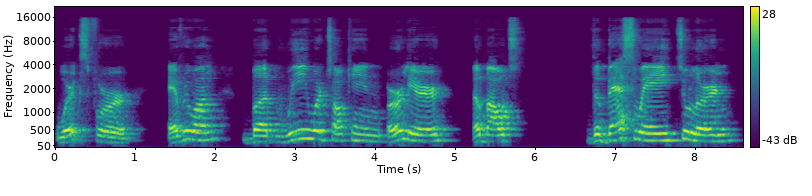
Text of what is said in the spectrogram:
works for everyone, but we were talking earlier about the best way to learn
